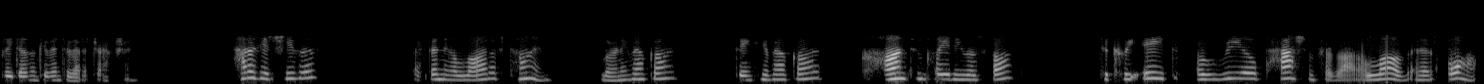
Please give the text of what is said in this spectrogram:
but he doesn't give in to that attraction. How does he achieve this? By spending a lot of time learning about God, thinking about God, contemplating those thoughts to create a real passion for God, a love and an awe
